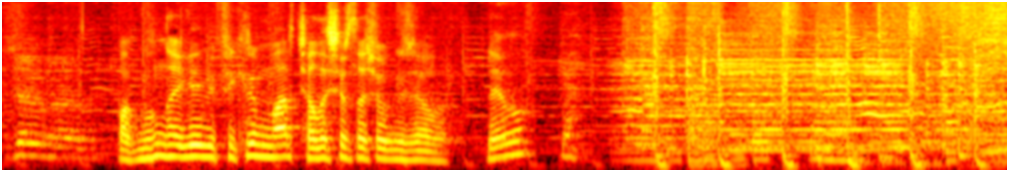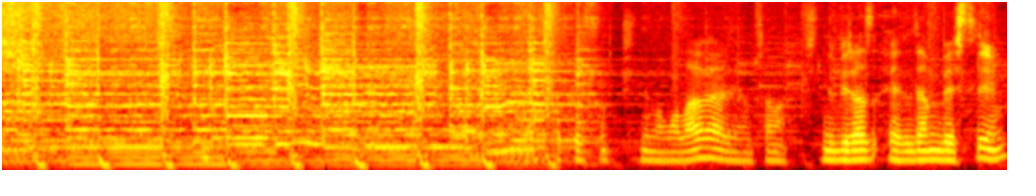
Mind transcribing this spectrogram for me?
güzel olur abi. Bak bununla ilgili bir fikrim var. Çalışırsa çok güzel olur. Leo gel. Takılsın. Şimdi mamalar vereceğim sana. Şimdi biraz elden besleyeyim.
